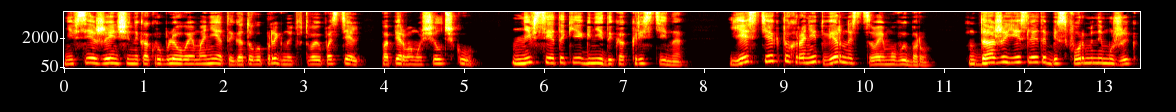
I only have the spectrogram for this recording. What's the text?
Не все женщины, как рублевые монеты, готовы прыгнуть в твою постель по первому щелчку. Не все такие гниды, как Кристина. Есть те, кто хранит верность своему выбору. Даже если это бесформенный мужик,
